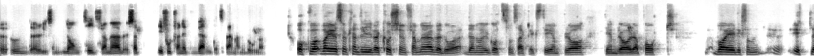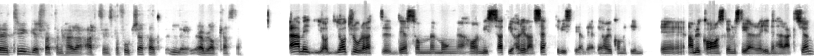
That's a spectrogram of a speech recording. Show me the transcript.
eh, under liksom lång tid framöver. Så det är fortfarande ett väldigt spännande bolag. Och vad, vad, är det som kan driva kursen framöver då? Den har ju gått som sagt extremt bra. Det är en bra rapport. Vad är liksom ytterligare triggers för att den här aktien ska fortsätta att överavkasta? Ja, men jag, jag, tror att det som många har missat, vi har redan sett till viss del det. Det har ju kommit in eh, amerikanska investerare i den här aktien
